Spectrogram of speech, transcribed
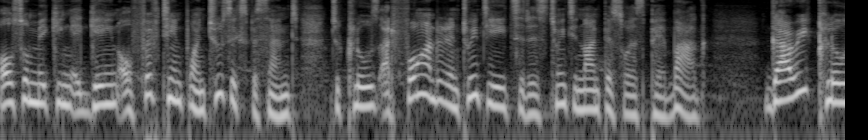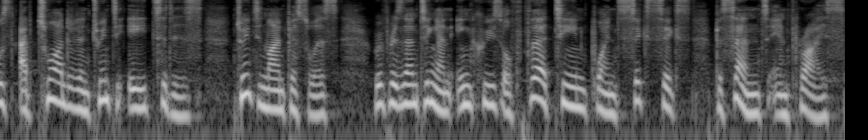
also making a gain of 15.26% to close at 428 cedis 29 pesos per bag. Gari closed at 228 cedis, 29 pesos, representing an increase of 13.66% in price.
